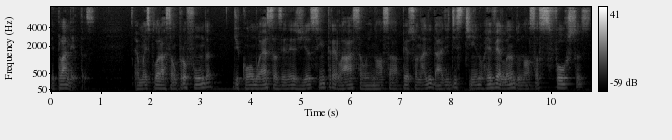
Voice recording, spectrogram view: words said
e planetas. É uma exploração profunda de como essas energias se entrelaçam em nossa personalidade e destino, revelando nossas forças,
